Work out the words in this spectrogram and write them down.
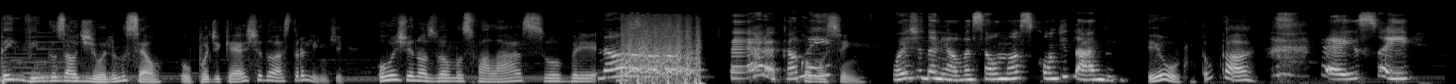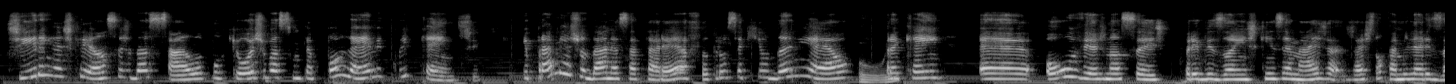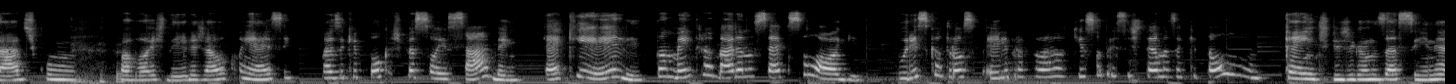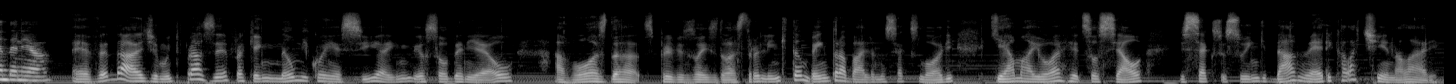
Bem-vindos ao De Olho no Céu, o podcast do Astrolink. Hoje nós vamos falar sobre. Não, não, não, não. Pera, calma Como aí. assim? Hoje, Daniel, você é o nosso convidado. Eu? Então tá. É isso aí. Tirem as crianças da sala, porque hoje o assunto é polêmico e quente. E para me ajudar nessa tarefa, eu trouxe aqui o Daniel, para quem é, ouve as nossas previsões quinzenais, já, já estão familiarizados com, com a voz dele, já o conhecem. Mas o que poucas pessoas sabem é que ele também trabalha no Sexolog. Por isso que eu trouxe ele para falar aqui sobre esses temas aqui tão quentes, digamos assim, né, Daniel? É verdade, muito prazer para quem não me conhecia ainda. Eu sou o Daniel, a voz das previsões do Astrolink. Também trabalho no Sexlog, que é a maior rede social de sexo swing da América Latina, Lari.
